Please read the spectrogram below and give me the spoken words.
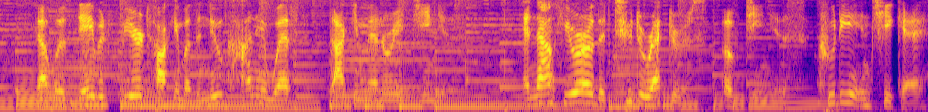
That was David Fear talking about the new Kanye West documentary Genius. And now here are the two directors of Genius, Coodie and Chike.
